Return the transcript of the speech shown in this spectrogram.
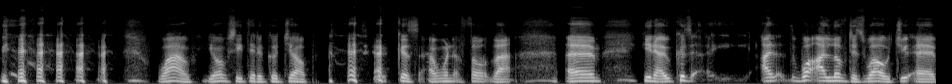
wow, you obviously did a good job because I wouldn't have thought that. Um, you know, because I, what I loved as well uh,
